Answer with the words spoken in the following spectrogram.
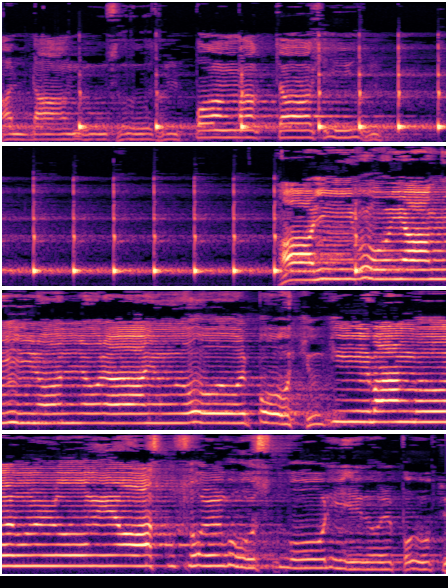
안당우수들뻥막자시념. 아이고 양이는 연하유돌보 주기방물 물롱이야 수솔구 수모리들 법주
